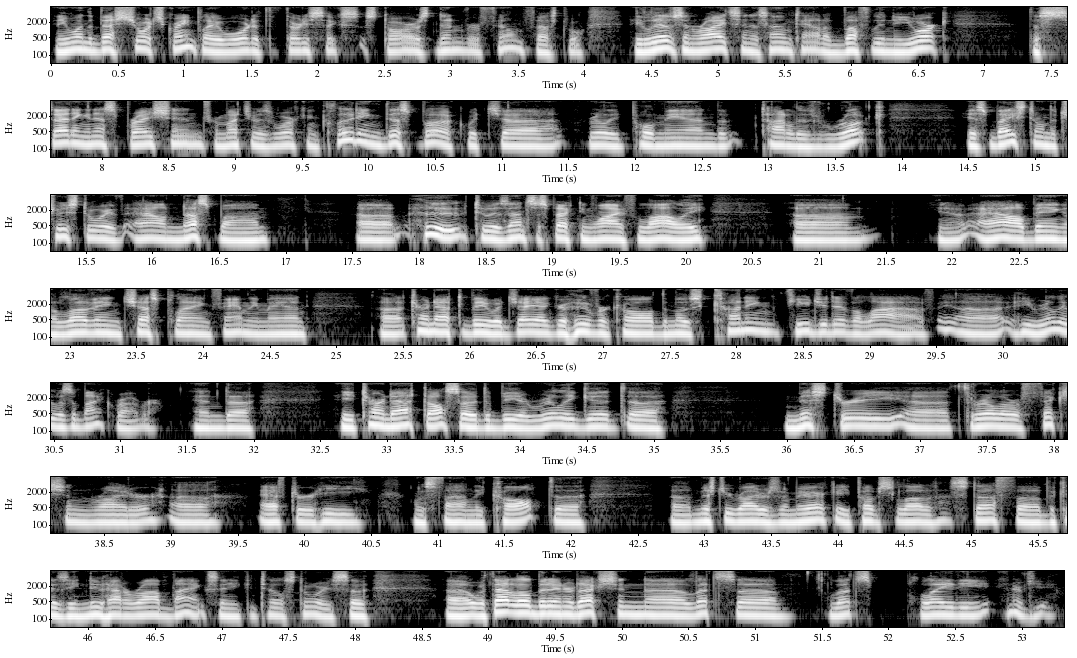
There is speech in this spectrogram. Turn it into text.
and he won the Best Short Screenplay Award at the 36 Stars Denver Film Festival. He lives and writes in his hometown of Buffalo, New York. The setting and inspiration for much of his work, including this book, which uh, really pulled me in, the title is Rook, It's based on the true story of Al Nussbaum, uh, who, to his unsuspecting wife, Lolly, um, you know, Al being a loving, chess playing family man, uh, turned out to be what J. Edgar Hoover called the most cunning fugitive alive. Uh, he really was a bank robber. And uh, he turned out also to be a really good uh, mystery uh, thriller fiction writer uh, after he was finally caught. Mystery Writers of America. He published a lot of stuff because he knew how to rob banks and he could tell stories. So, with that little bit of introduction, let's let's play the interview.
